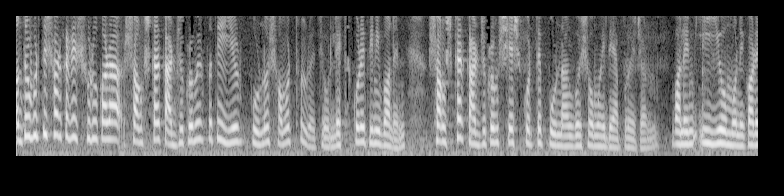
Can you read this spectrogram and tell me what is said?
অন্তর্বর্তী সরকারের শুরু করা সংস্কার কার্যক্রমের প্রতি ইউর পূর্ণ সমর্থন রয়েছে উল্লেখ করে তিনি বলেন সংস্কার কার্যক্রম শেষ করতে পূর্ণাঙ্গ সময় দেওয়া প্রয়োজন। বলেন ইইউ মনে করে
